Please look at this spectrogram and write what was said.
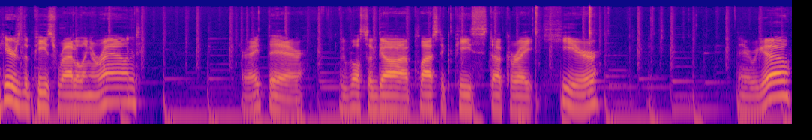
Here's the piece rattling around right there. We've also got a plastic piece stuck right here. There we go.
